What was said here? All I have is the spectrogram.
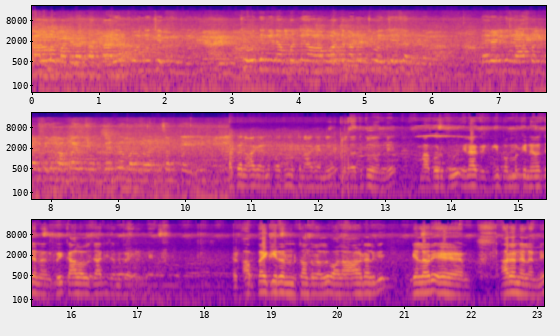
కాలంలో పడ్డాడు తప్ప అని ఫోన్ చేసి చెప్పింది. చూస్తే నేను అప్పట్లో హోటల్ కాడ నుంచి వచ్చేసానండి డైరెక్ట్గా ఇంకా హాస్పిటల్ కాడికి వెళ్ళి అబ్బాయి బెడ్ మీద పడున్నాడు చనిపోయి. నా పేరు నాగాయని పసుమూర్తి నాగాయని నేను రజకులండి మా కొడుకు వినాయకుడికి బొమ్మకి నిమజ్జనానికి పోయి కాలువలు దాటి చనిపోయాడు అబ్బాయికి ఇరవై రెండు సంవత్సరాలు వాళ్ళ ఆడలకి డెలివరీ ఆరో నెల అండి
